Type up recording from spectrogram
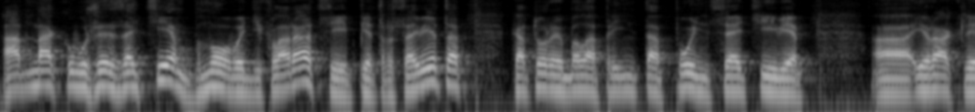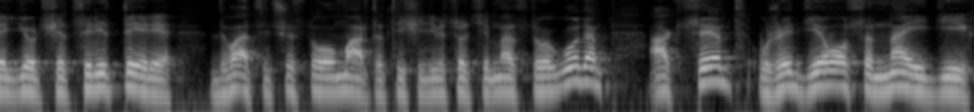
Однако уже затем в новой декларации Петросовета, которая была принята по инициативе э, Ираклия Георгиевича Церетери 26 марта 1917 года акцент уже делался на идеях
